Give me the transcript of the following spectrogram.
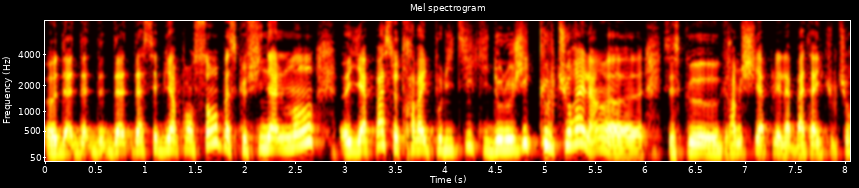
d'assez bien pensant, parce que finalement, il n'y a pas ce travail politique, idéologique, culturel. Hein, c'est ce que Gramsci appelait la bataille culturelle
